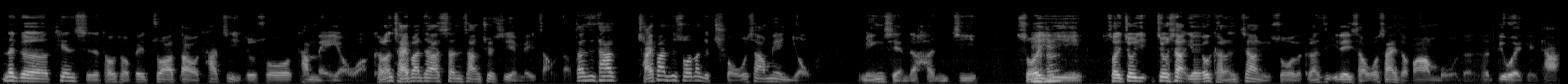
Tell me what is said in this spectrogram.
那个天使的投手被抓到，他自己就说他没有啊，可能裁判在他身上确实也没找到，但是他裁判是说那个球上面有明显的痕迹，所以所以就就像也有可能像你说的，可能是一垒手或三垒手帮他抹的，他丢回给他，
